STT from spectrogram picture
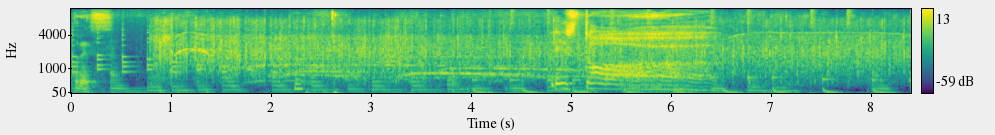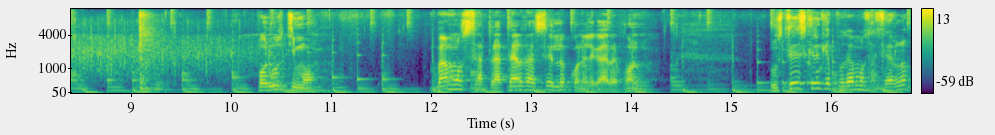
tres. ¡Listo! Por último, vamos a tratar de hacerlo con el garrafón. ¿Ustedes creen que podamos hacerlo?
